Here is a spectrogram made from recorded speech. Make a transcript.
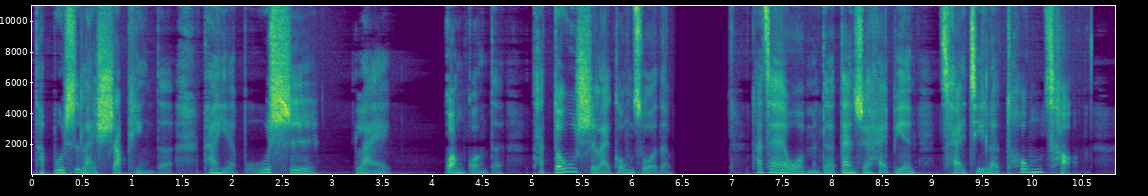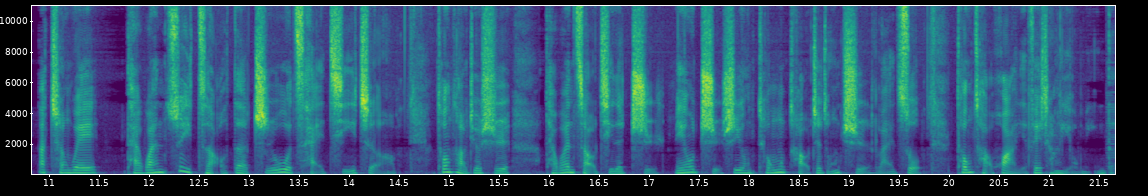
他不是来 shopping 的，他也不是来逛逛的，他都是来工作的。他在我们的淡水海边采集了通草，那成为台湾最早的植物采集者。通草就是台湾早期的纸，没有纸是用通草这种纸来做，通草画也非常有名的。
